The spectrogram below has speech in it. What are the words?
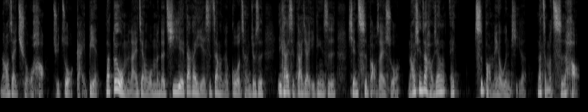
然后再求好去做改变。那对我们来讲，我们的企业大概也是这样的过程，就是一开始大家一定是先吃饱再说。然后现在好像哎，吃饱没有问题了，那怎么吃好，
